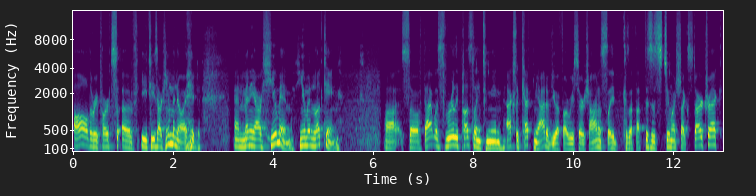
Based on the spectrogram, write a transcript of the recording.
all the reports of ETs are humanoid, and many are human, human looking. Uh, so that was really puzzling to me and actually kept me out of UFO research, honestly, because I thought this is too much like Star Trek.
